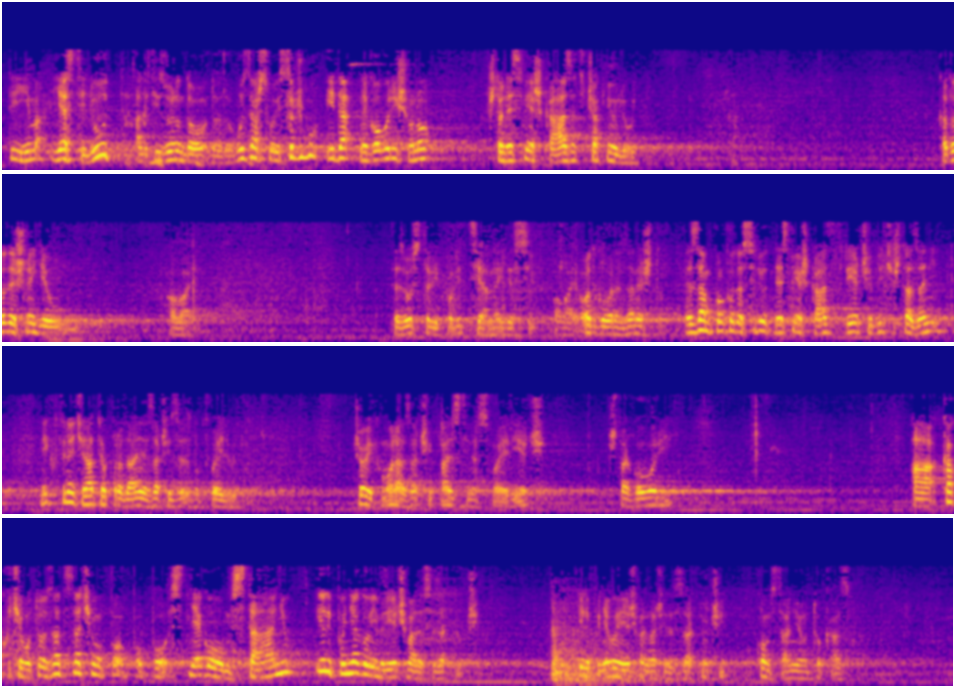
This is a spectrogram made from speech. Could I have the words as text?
ti ima, jesti ljut, ali ti zvonim da, da, da svoju srđbu i da ne govoriš ono što ne smiješ kazati, čak ni u ljutnju. Kad odeš negdje u ovaj, te zaustavi policija negdje si ovaj, odgovoran za nešto. Ne znam koliko da si ljut, ne smiješ kazati riječi, bit će šta za njih. Niko ti neće dati opravdanje, znači zbog tvoje ljudi. Čovjek mora, znači, paziti na svoje riječi, šta govori a kako ćemo to znati? Znaćemo po, po, po njegovom stanju ili po njegovim riječima da se zaključi. Ili po njegovim riječima znači da se zaključi u kom stanju je on to kazao.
